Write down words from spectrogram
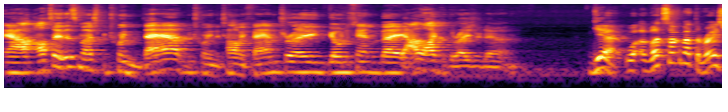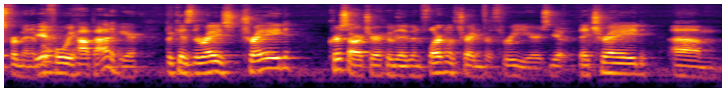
And I'll, I'll tell you this much: between that, between the Tommy Pham trade going to Tampa Bay, I like what the Rays are doing. Yeah, well, let's talk about the Rays for a minute Yeah. before we hop out of here because the Rays trade Chris Archer, who they've been flirting with trading for three years. Yep. They trade. Um,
